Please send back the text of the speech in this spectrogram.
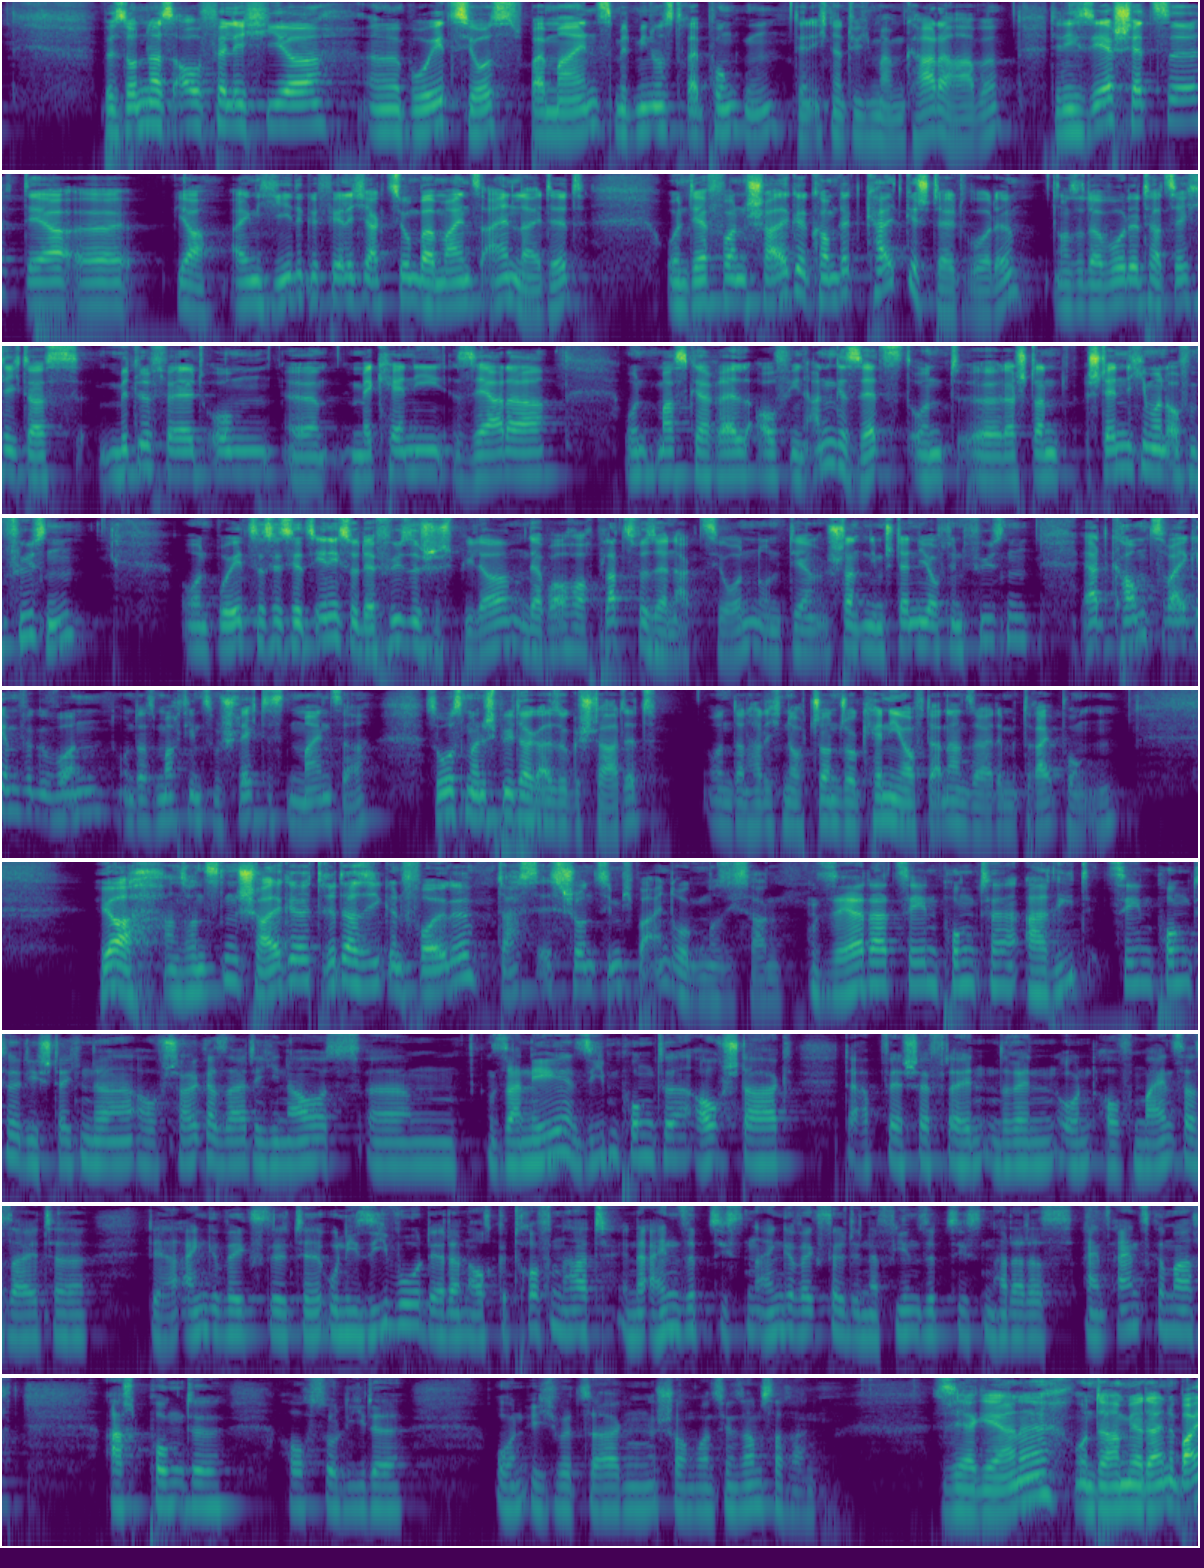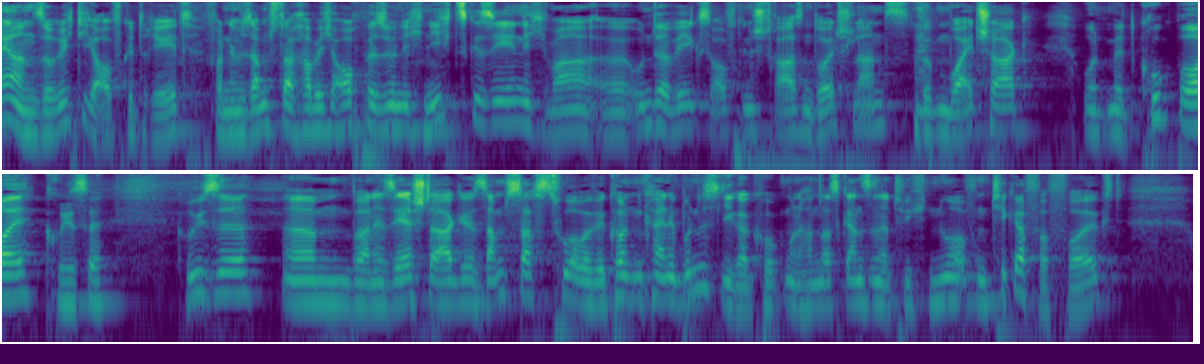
Besonders auffällig hier äh, Boetius bei Mainz mit minus drei Punkten, den ich natürlich in meinem Kader habe, den ich sehr schätze, der äh, ja eigentlich jede gefährliche Aktion bei Mainz einleitet und der von Schalke komplett kaltgestellt wurde. Also da wurde tatsächlich das Mittelfeld um äh, McKenny, Serda, und Mascarell auf ihn angesetzt und äh, da stand ständig jemand auf den Füßen. Und Boetius ist jetzt eh nicht so der physische Spieler, der braucht auch Platz für seine Aktionen und die standen ihm ständig auf den Füßen. Er hat kaum Zweikämpfe gewonnen und das macht ihn zum schlechtesten Mainzer. So ist mein Spieltag also gestartet. Und dann hatte ich noch John Joe Kenny auf der anderen Seite mit drei Punkten. Ja, ansonsten Schalke, dritter Sieg in Folge. Das ist schon ziemlich beeindruckend, muss ich sagen. Serda zehn Punkte, Arid zehn Punkte, die stechen da auf Schalker Seite hinaus. Ähm, Sané sieben Punkte, auch stark. Der Abwehrchef da hinten drin und auf Mainzer Seite der eingewechselte Unisivo, der dann auch getroffen hat. In der 71. eingewechselt, in der 74. hat er das 1-1 gemacht. Acht Punkte, auch solide. Und ich würde sagen, schauen wir uns den Samstag an. Sehr gerne. Und da haben ja deine Bayern so richtig aufgedreht. Von dem Samstag habe ich auch persönlich nichts gesehen. Ich war äh, unterwegs auf den Straßen Deutschlands mit dem White Shark und mit Krugbräu. Grüße. Grüße. Ähm, war eine sehr starke Samstagstour, aber wir konnten keine Bundesliga gucken und haben das Ganze natürlich nur auf dem Ticker verfolgt.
